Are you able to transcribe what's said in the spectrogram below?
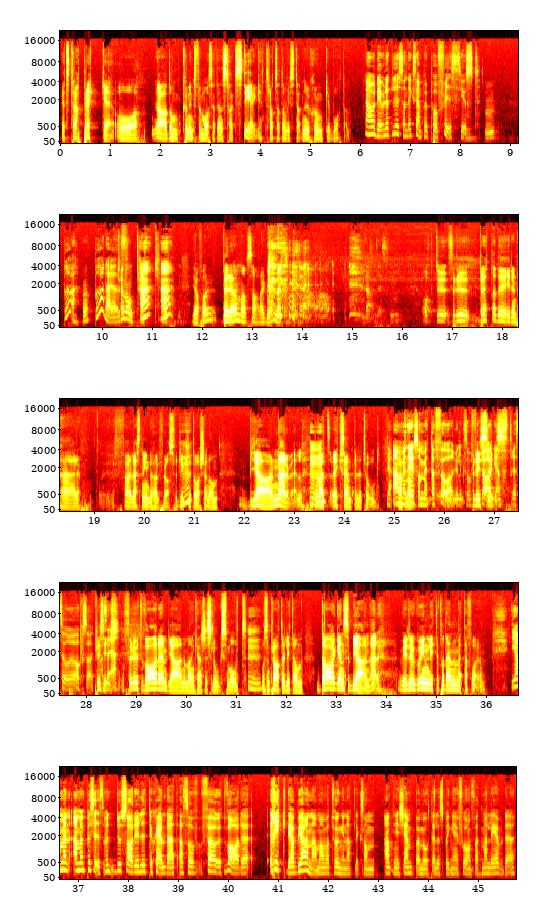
ett trappräcke och ja, de kunde inte förmå sig att ens ta ett steg trots att de visste att nu sjunker båten. Ja, och det är väl ett lysande exempel på freeze just. Mm. Bra, Ja. bra där Ulf. Kanon, tack! Ja, ja. Jag får beröm av Sara Goller. Och du, för du berättade i den här föreläsningen du höll för oss för drygt Mm. ett år sedan om björnar väl? Det Mm. var ett exempel du tog. Jag använder man- det som metafor liksom, för Precis. dagens stressorer också kan man säga. Precis. Och förut var det en björn man kanske slogs mot. Mm. Och sen pratar du lite om dagens björnar. Vill du gå in lite på den metaforen? Ja men, ja men precis, men du sa det ju lite själv där att alltså förut var det riktiga björnar man var tvungen att liksom antingen kämpa mot eller springa ifrån för att man levde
